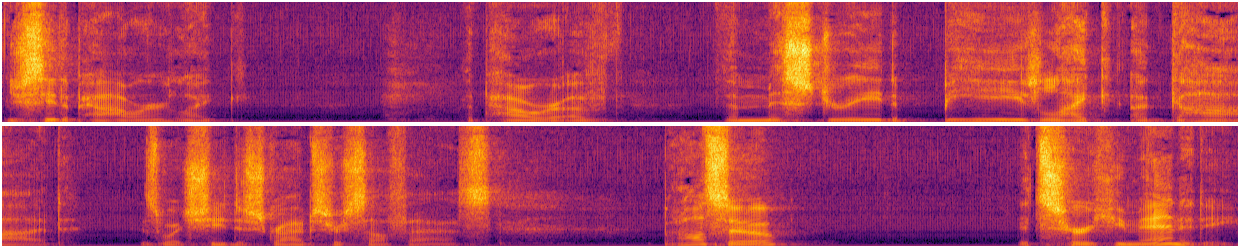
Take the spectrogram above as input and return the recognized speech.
You see the power? Like the power of the mystery, to be like a God, is what she describes herself as. But also, it's her humanity.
